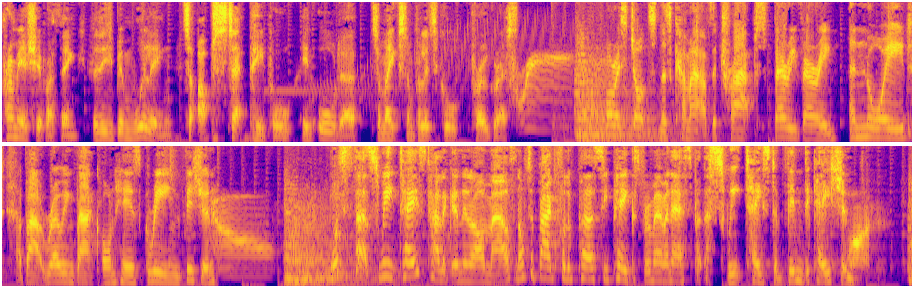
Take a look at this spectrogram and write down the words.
premiership, I think, that he's been willing to upset people in order to make some political progress. Boris Johnson has come out of the traps very, very annoyed about rowing back on his green vision. What is that sweet taste, Halligan, in our mouth? Not a bag full of Percy pigs from M&S, but the sweet taste of vindication. One. We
